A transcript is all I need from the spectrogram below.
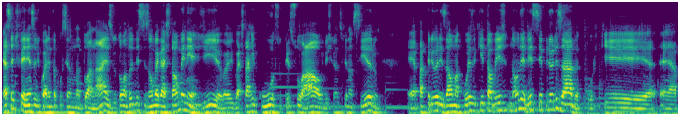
essa diferença de 40% na tua análise, o tomador de decisão vai gastar uma energia, vai gastar recurso, pessoal, investimento financeiro, é, para priorizar uma coisa que talvez não devesse ser priorizada, porque é,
